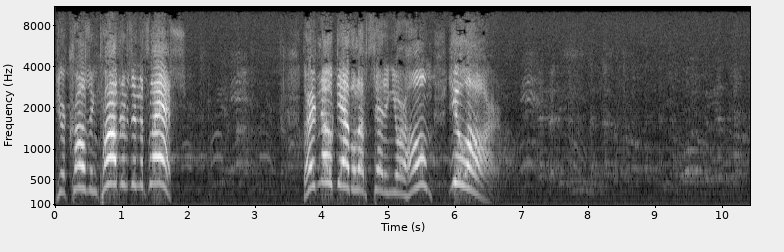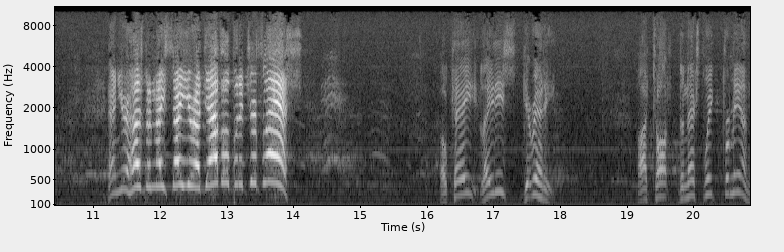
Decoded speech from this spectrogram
you're causing problems in the flesh. There's no devil upsetting your home. You are. And your husband may say you're a devil, but it's your flesh. Okay, ladies, get ready. I taught the next week for men.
